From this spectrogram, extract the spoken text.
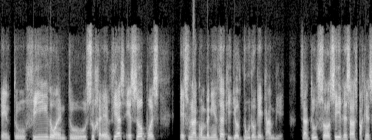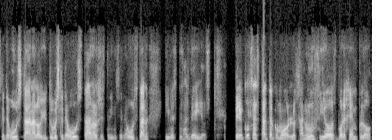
en tu feed o en tus sugerencias, eso pues es una conveniencia que yo dudo que cambie. O sea, tú solo sigues a las páginas que te gustan, a los youtubers que te gustan, a los streamers que te gustan y ves cosas de ellos. Pero cosas tantas como los anuncios, por ejemplo,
